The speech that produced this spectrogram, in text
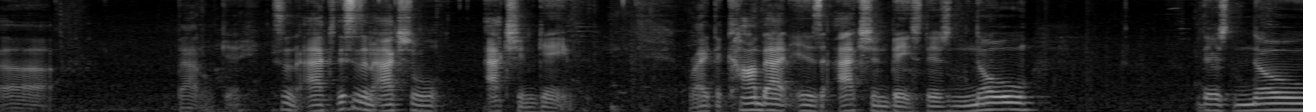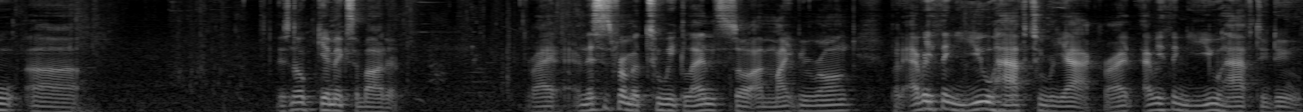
uh, battle game. This is an act. This is an actual action game, right? The combat is action based. There's no. There's no. Uh, there's no gimmicks about it, right? And this is from a two week lens, so I might be wrong, but everything you have to react, right? Everything you have to do.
